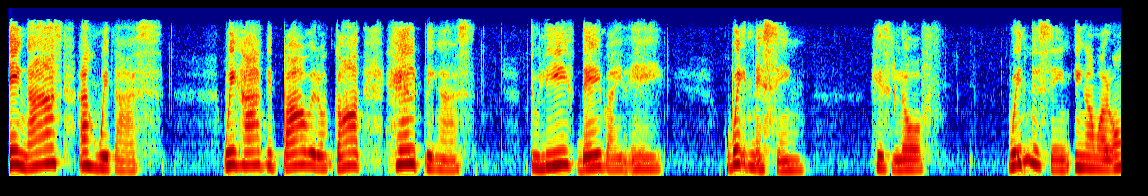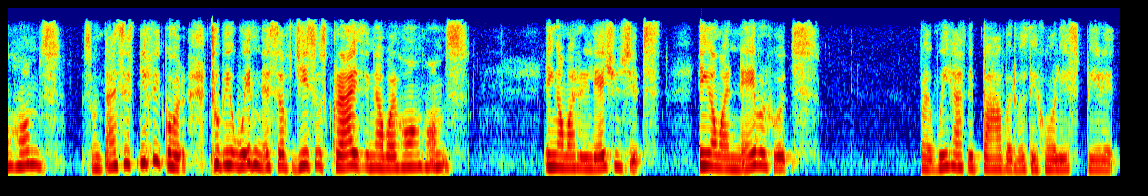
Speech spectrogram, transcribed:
in us and with us. We have the power of God helping us to live day by day, witnessing His love, witnessing in our own homes. Sometimes it's difficult to be witness of Jesus Christ in our own homes, in our relationships, in our neighborhoods. But we have the power of the Holy Spirit.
